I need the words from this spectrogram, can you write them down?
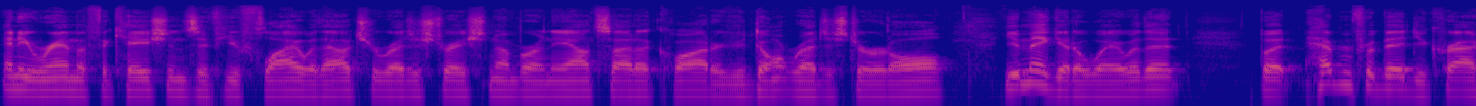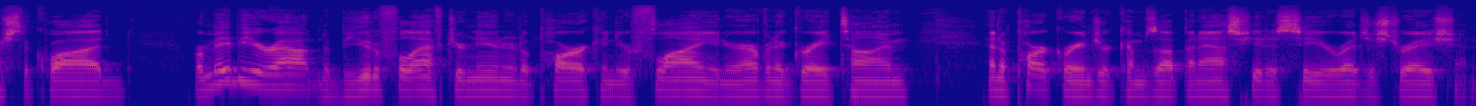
any ramifications if you fly without your registration number on the outside of the quad or you don't register at all. You may get away with it, but heaven forbid you crash the quad, or maybe you're out in a beautiful afternoon at a park and you're flying and you're having a great time, and a park ranger comes up and asks you to see your registration.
